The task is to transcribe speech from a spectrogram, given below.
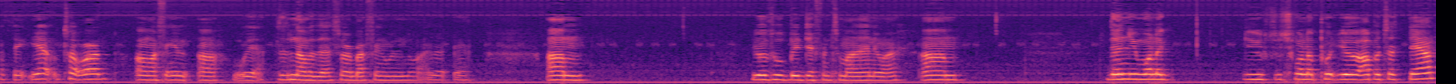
I think, yeah, top one. Oh, my finger, oh, well, yeah. There's a number there. Sorry, my finger was in the way, but yeah. Um, yours will be different to mine anyway. Um, then you want to you just want to put your iPod Touch down,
